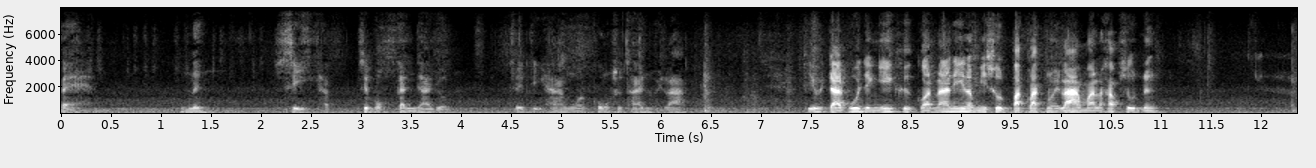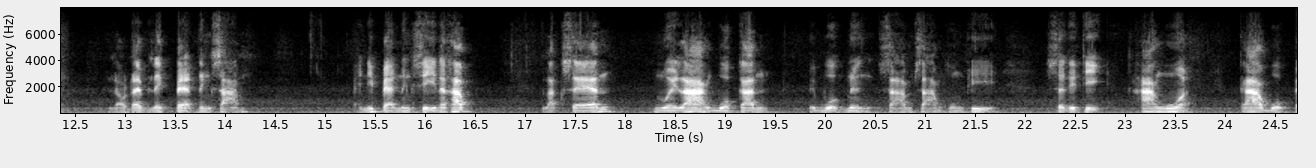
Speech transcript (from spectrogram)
แปดหนึ่งสี่ครับ 16 กันยายนสถิติ5งวดโค้งสุดท้ายหน่วยล่าง ที่อาจารย์พูดอย่างนี้คือก่อนหน้านี้เรามีสูตรปักหลักหน่วยล่างมาแล้วครับสูตรหนึ่งเราได้เป็นเลขแปดหนึ่งสามอันนี้แปดหนึ่งสี่นะครับ หลักแสนหน่วยล่างบวกกันไปบวกหนึ่งสามสามคงที่สถิติห้างวดเก้าบวกแป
